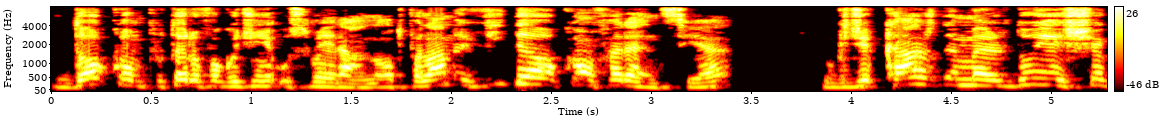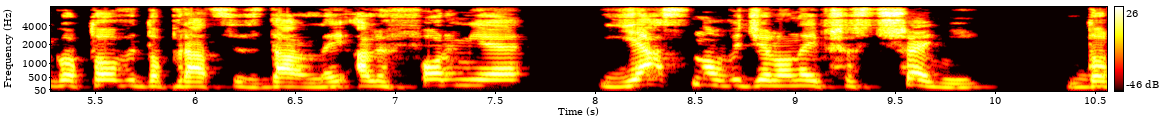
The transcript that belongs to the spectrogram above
do komputerów o godzinie 8 rano, odpalamy wideokonferencję, gdzie każdy melduje się gotowy do pracy zdalnej, ale w formie jasno wydzielonej przestrzeni do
